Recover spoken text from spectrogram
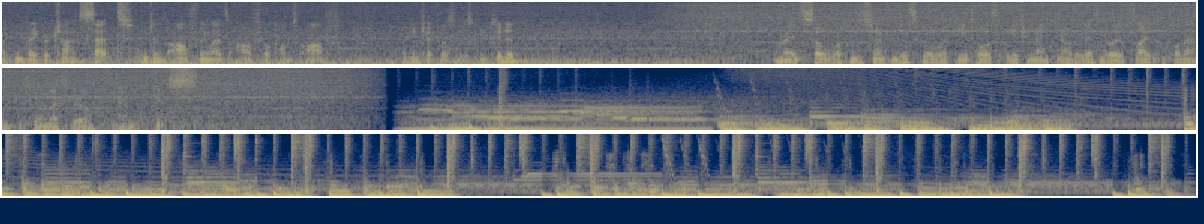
Parking brake or chock set, engines off, wing lights off, fuel pumps off. Parking checklist is completed. Alright, so welcome to San Francisco with the Toliss A319. I hope you guys enjoy the flight. Until then, see you in the next video, and peace.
